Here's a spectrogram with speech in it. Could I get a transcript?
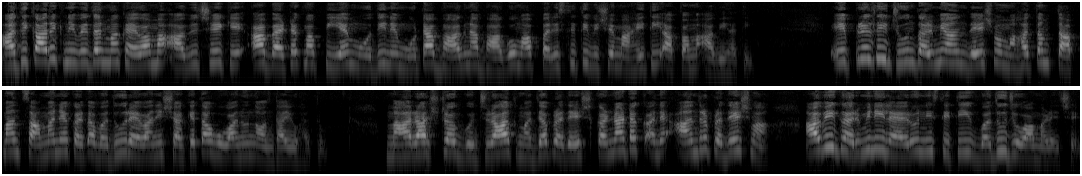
આધિકારિક નિવેદનમાં કહેવામાં આવ્યું છે કે આ બેઠકમાં પીએમ મોદીને મોટા ભાગના ભાગોમાં પરિસ્થિતિ વિશે માહિતી આપવામાં આવી હતી. એપ્રિલથી જૂન દરમિયાન દેશમાં મહત્તમ તાપમાન સામાન્ય કરતાં વધુ રહેવાની શક્યતા હોવાનું નોંધાયું હતું. મહારાષ્ટ્ર, ગુજરાત, મધ્યપ્રદેશ, કર્ણાટક અને આંધ્રપ્રદેશમાં આવી ગરમીની લહેરોની સ્થિતિ વધુ જોવા મળે છે.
